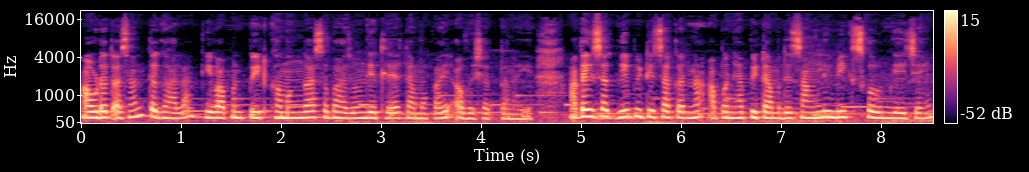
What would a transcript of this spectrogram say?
आवडत असाल तर घाला किंवा आपण पीठ खमंग असं भाजून घेतलेलं आहे त्यामुळे काही आवश्यकता नाही आहे आता ही सगळी पिठी साखर ना आपण ह्या पिठामध्ये चांगली मिक्स करून घ्यायची आहे.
